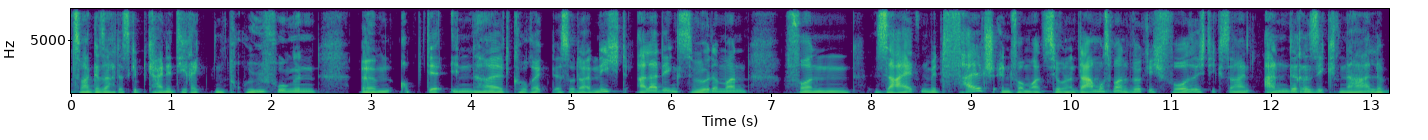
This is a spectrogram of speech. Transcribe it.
zwar gesagt, es gibt keine direkten Prüfungen, ähm, ob der Inhalt korrekt ist oder nicht. Allerdings würde man von Seiten mit Falschinformationen, da muss man wirklich vorsichtig sein, andere Signale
